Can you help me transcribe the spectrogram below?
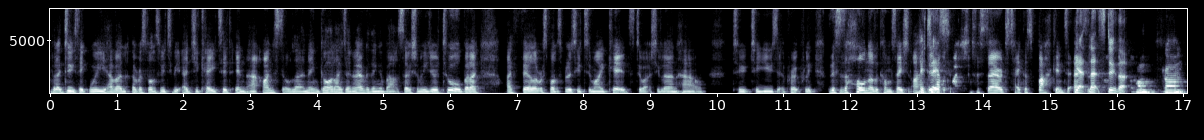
but i do think we have a, a, responsibility to be educated in that. I'm still learning. God i don't know everything about social media at all but i i feel a responsibility to my kids to actually learn how to to use it appropriately. This is a whole nother conversation. I do have a question for Sarah to take us back into yeah. Let's do that. Um, um,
